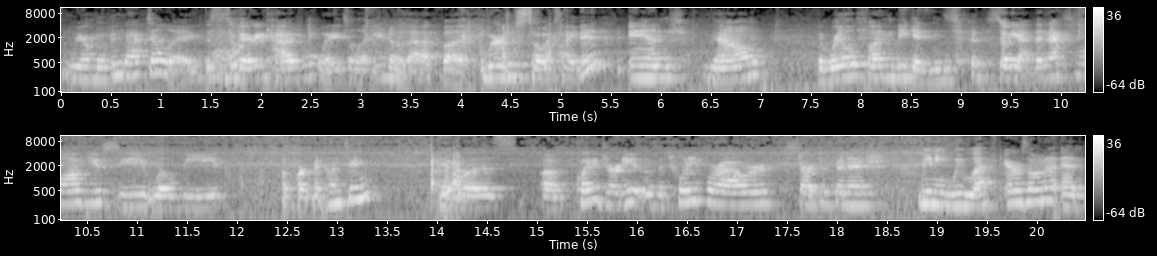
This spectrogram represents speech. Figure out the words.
we are moving back to LA. This is a very casual way to let you know that, but we're just so excited. And now the real fun begins. so yeah, the next vlog you see will be apartment hunting. It was uh, quite a journey. It was a 24 hour start to finish, meaning we left Arizona and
